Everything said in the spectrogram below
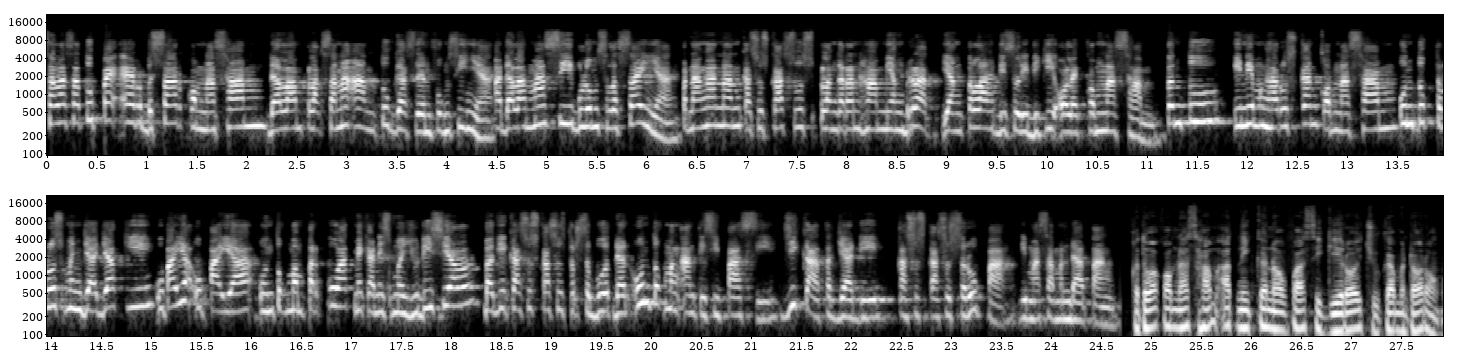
Salah satu PR besar Komnas HAM dalam pelaksanaan tugas dan fungsinya adalah masih belum selesainya penanganan kasus-kasus pelanggaran HAM yang berat yang telah diselidiki oleh Komnas HAM. Tentu ini mengharuskan Komnas HAM untuk terus menjajaki upaya-upaya untuk memperkuat mekanisme yudisial bagi kasus-kasus tersebut dan untuk mengantisipasi jika terjadi kasus-kasus serupa di masa mendatang. Ketua Komnas HAM Adnike Nova Sigiro juga mendorong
